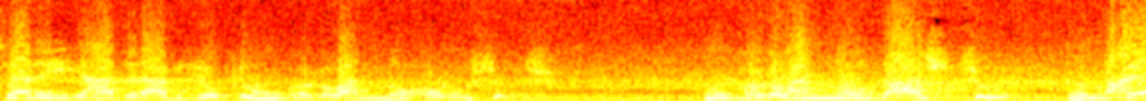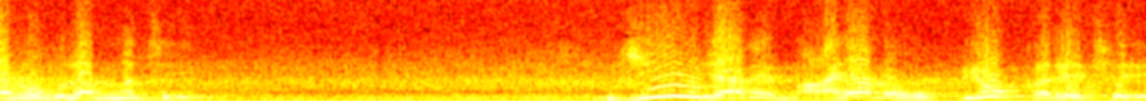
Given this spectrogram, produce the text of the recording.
ત્યારે યાદ રાખજો કે હું ભગવાનનો અંશ છું. હું ભગવાનનો દાસ છું. હું માયાનો ગુલામ નથી. જીવ જયારે માયાનો ઉપયોગ કરે છે,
